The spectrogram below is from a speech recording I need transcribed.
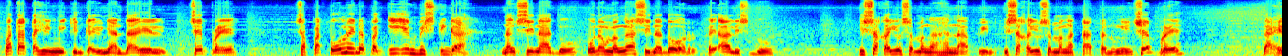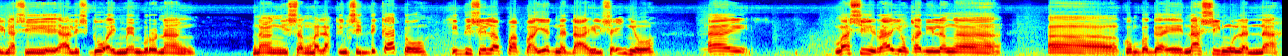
patatahimikin kayo niyan dahil siyempre sa patuloy na pag-iimbestiga ng Senado o ng mga senador kay Alice Go, isa kayo sa mga hanapin, isa kayo sa mga tatanungin. Siyempre, dahil nga si Alice Go ay membro ng ng isang malaking sindikato, hindi sila papayag na dahil sa inyo ay masira yung kanilang ah, ah, kumbaga eh nasimulan na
